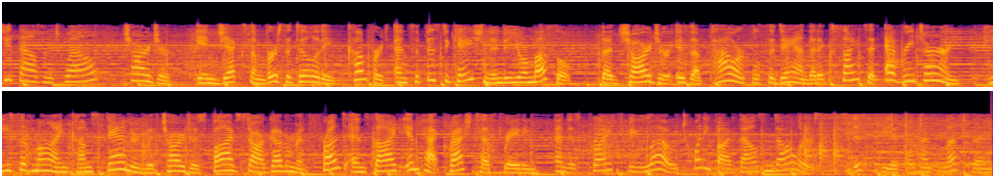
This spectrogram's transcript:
2012 Charger. Inject some versatility, comfort, and sophistication into your muscle. The Charger is a powerful sedan that excites at every turn. Peace of mind comes standard with Charger's five-star government front and side impact crash test rating and is priced below $25,000. This vehicle has less than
